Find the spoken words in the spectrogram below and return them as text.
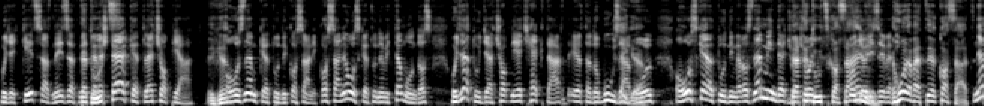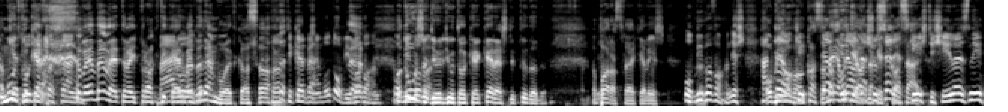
hogy egy 200 négyzetméteres telket lecsapjál, Igen. ahhoz nem kell tudni kaszálni. Kaszálni ahhoz kell tudni, amit te mondasz, hogy le tudjál csapni egy hektárt, érted, a búzából, Igen. ahhoz kell tudni, mert az nem mindegy, De hogy, te hogy, tudsz kaszálni? Hogy a izéve... Hol vettél kaszát? Nem a kell tudni kaszálni. Be- Bevettem egy praktikerbe, Bárhol. de nem volt kasza. Praktikerben nem volt, Obiba De van. A Obiba Dózsa van. György úton kell keresni, tudod? A parasztfelkelés. Obiba van. És hát Obiba te, van aki, kasza? te, aki ráadásul szeretsz kést is élezni,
